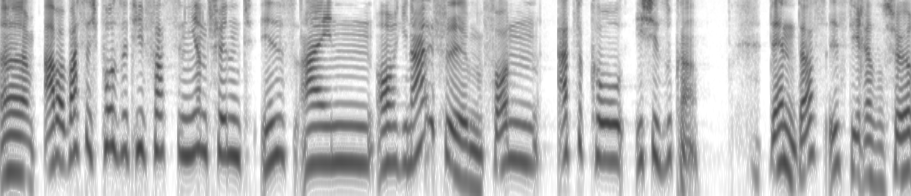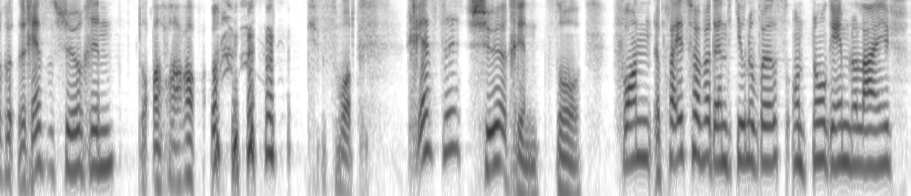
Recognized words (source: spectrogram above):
äh, aber was ich positiv faszinierend finde, ist ein Originalfilm von Atsuko Ishizuka. Denn das ist die Regisseur, Regisseurin, dieses Wort, Regisseurin, so, von A Place Further Than the Universe und No Game No Life.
